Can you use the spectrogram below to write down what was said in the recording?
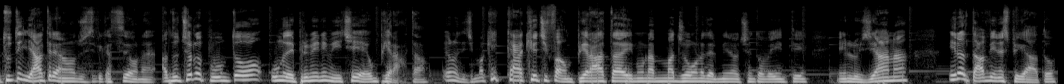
Tutti gli altri hanno una giustificazione. Ad un certo punto uno dei primi nemici è un pirata e uno dice ma che cacchio ci fa un pirata in una magione del 1920 in Louisiana? In realtà viene spiegato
